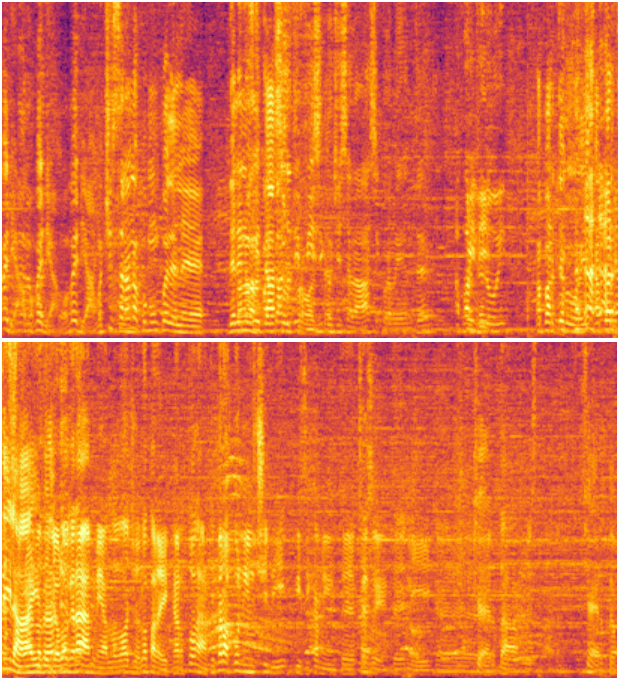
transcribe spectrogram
vediamo, vediamo, vediamo. Ci saranno comunque delle, delle allora, novità sul di fronte. fisico ci sarà sicuramente. A parte Quindi- noi. A parte voi, a parte i live. ologrammi all'orologio dello padre cartonati, però con il CD fisicamente presente lì. eh, Certo. da acquistare. Certo.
